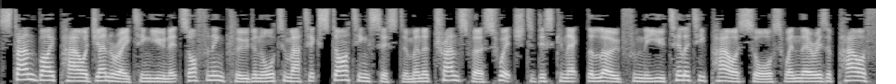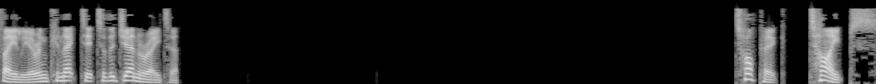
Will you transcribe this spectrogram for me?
Standby power generating units often include an automatic starting system and a transfer switch to disconnect the load from the utility power source when there is a power failure and connect it to the generator. Topic: Types.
